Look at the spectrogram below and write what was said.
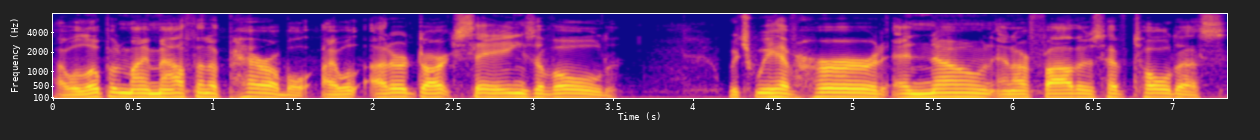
I will open my mouth in a parable. I will utter dark sayings of old, which we have heard and known, and our fathers have told us.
